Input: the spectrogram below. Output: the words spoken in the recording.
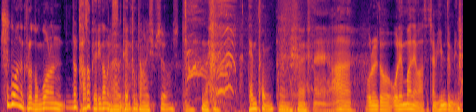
추구하는 그런 농구와는 좀 다소 괴리감은 있습니다. 된통 당하십시오. 진짜. 덴통. 네. 네, 아 오늘도 오랜만에 와서 참 힘듭니다.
